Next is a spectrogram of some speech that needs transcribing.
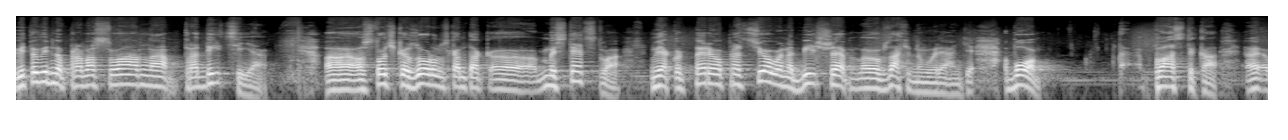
відповідно, православна традиція. З точки зору, ну, скажімо так, е, мистецтва, ну як переопрацьована більше е, в західному варіанті. Бо пластика, е,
